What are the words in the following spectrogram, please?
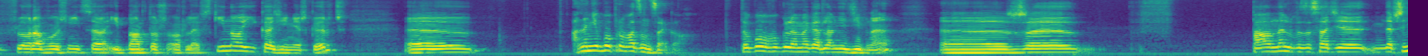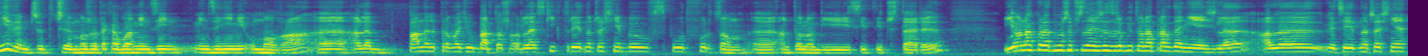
Flora Woźnica i Bartosz Orlewski, no i Kazimierz Kyrcz. E, ale nie było prowadzącego. To było w ogóle mega dla mnie dziwne, że panel w zasadzie, znaczy nie wiem, czy, czy może taka była między, między nimi umowa, ale panel prowadził Bartosz Orlewski, który jednocześnie był współtwórcą antologii City 4 I on akurat muszę przyznać, że zrobił to naprawdę nieźle, ale wiecie, jednocześnie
